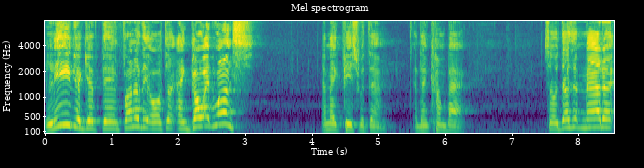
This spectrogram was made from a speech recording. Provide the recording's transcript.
Leave your gift there in front of the altar and go at once and make peace with them, and then come back. So it doesn't matter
